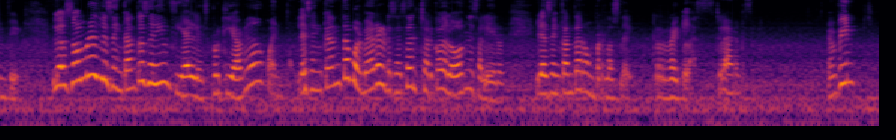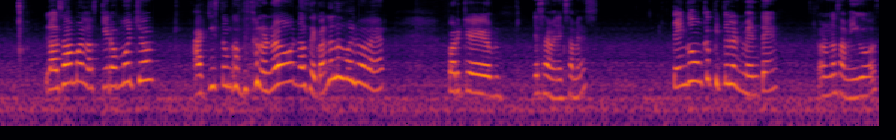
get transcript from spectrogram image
En fin. Los hombres les encanta ser infieles, porque ya me he dado cuenta. Les encanta volver a regresarse al charco de lo donde salieron. Y les encanta romper las reglas. Claro que sí. En fin. Los amo, los quiero mucho. Aquí está un capítulo nuevo. No sé cuándo los vuelvo a ver. Porque, ya saben, exámenes. Tengo un capítulo en mente con unos amigos.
